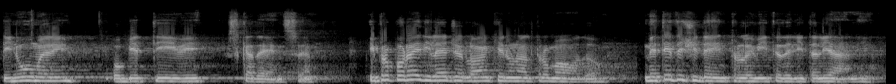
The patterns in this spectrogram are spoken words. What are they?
di numeri, obiettivi, scadenze. Vi proporrei di leggerlo anche in un altro modo. Metteteci dentro le vite degli italiani,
